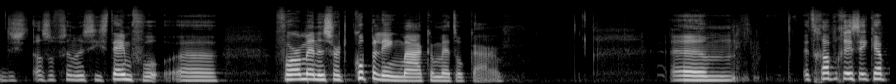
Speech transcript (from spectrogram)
dus alsof ze een systeem uh, vormen en een soort koppeling maken met elkaar. Um, het grappige is, ik heb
